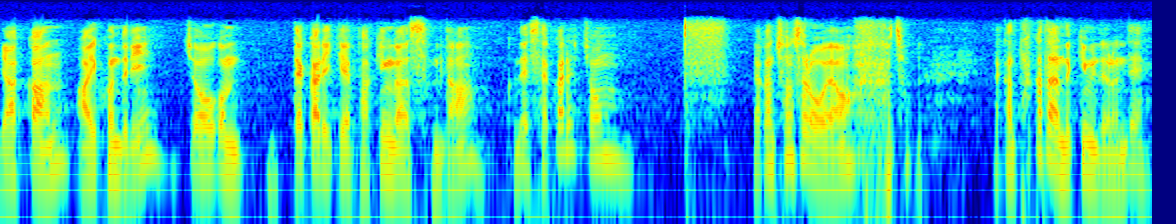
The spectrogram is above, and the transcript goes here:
약간 아이콘들이 조금 때깔 있게 바뀐 것 같습니다. 근데 색깔이 좀 약간 촌스러워요. 약간 탁하다는 느낌이 드는데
